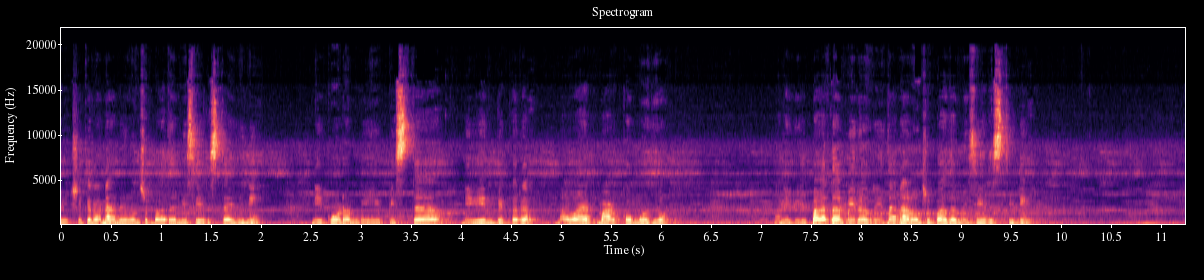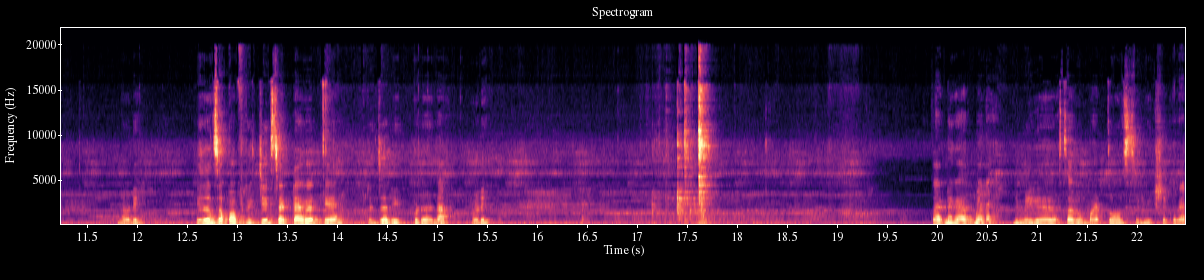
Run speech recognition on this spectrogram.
ವೀಕ್ಷಕರೇ ನಾನು ಒಂಚೂರು ಬಾದಾಮಿ ಸೇರಿಸ್ತಾ ಇದ್ದೀನಿ. ನೀವು ಗೋಡಂಬಿ, ಪಿಸ್ತಾ, ನೀವೇನು ಬೇಕಾದ್ರೆ ನಾವು ಆ್ಯಡ್ ಮಾಡ್ಕೊಬೋದು. ಇಲ್ಲಿ ಬಾದಾಮಿ ಇರೋದ್ರಿಂದ ನಾನು ಒಂಚೂರು ಬಾದಾಮಿ ಸೇರಿಸ್ತೀನಿ. ನೋಡಿ, ಇದೊಂದು ಸ್ವಲ್ಪ ಫ್ರಿಜ್ಜಿಗೆ ಸೆಟ್ ಆಗೋಕ್ಕೆ ಫ್ರಿಜ್ಜಲ್ಲಿ ಇಟ್ಬಿಡೋಣ. ನೋಡಿ. ತಣ್ಣಗಾದ್ಮೇಲೆ ನಿಮಗೆ ಸರ್ವ್ ಮಾಡಿ ತೋರಿಸ್ತೀನಿ ವೀಕ್ಷಕರೇ.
